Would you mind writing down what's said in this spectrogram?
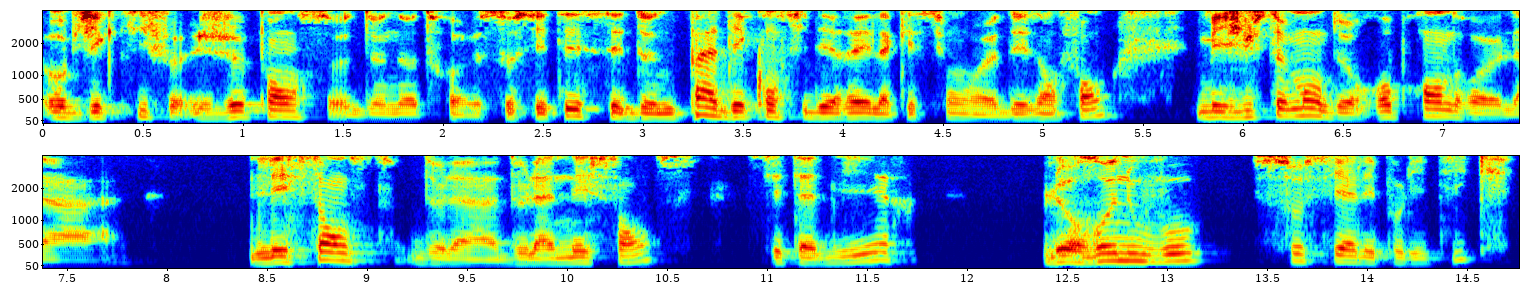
objectif, je pense, de notre société, c'est de ne pas déconsidérer la question euh, des enfants, mais justement de reprendre la l'essence de la de la naissance, c'est-à-dire le renouveau social et politique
